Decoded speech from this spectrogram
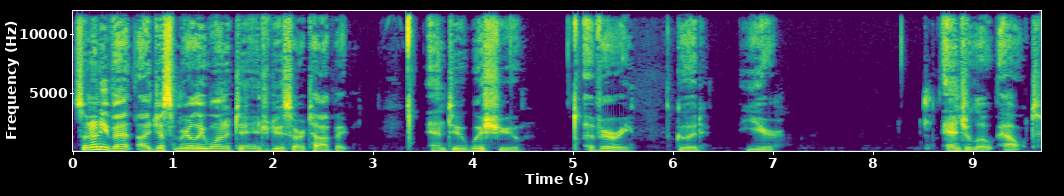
So, in any event, I just merely wanted to introduce our topic and to wish you a very good year. Angelo out.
